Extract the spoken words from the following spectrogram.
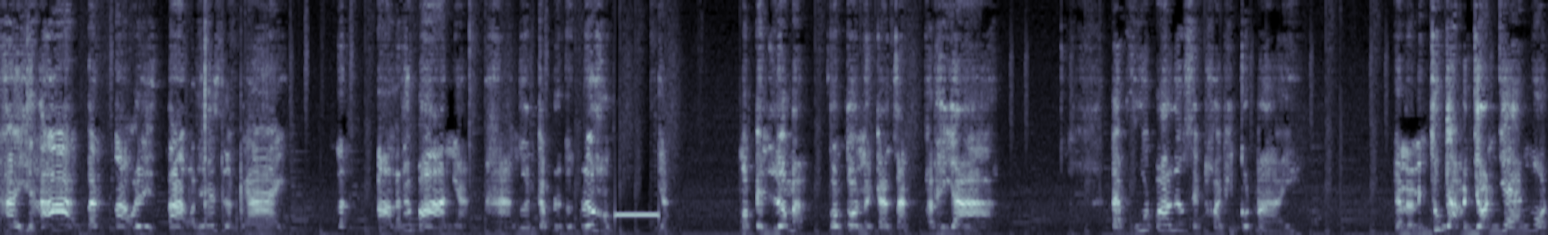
ไทยยากแต่ ต่างประเทศต่างประเทศเสือกง่ายรัฐบาลเนี่ย หาเงินกับเรื่องของอะมันเป็นเรื่องแบบต้นๆเหมือนกันจากพัทยา แต่พูดว่าเรื่องเซ็กทอยผิดกฎหมายแต่มันเป็นทุกอย่างมันย้อนแย้งหมด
